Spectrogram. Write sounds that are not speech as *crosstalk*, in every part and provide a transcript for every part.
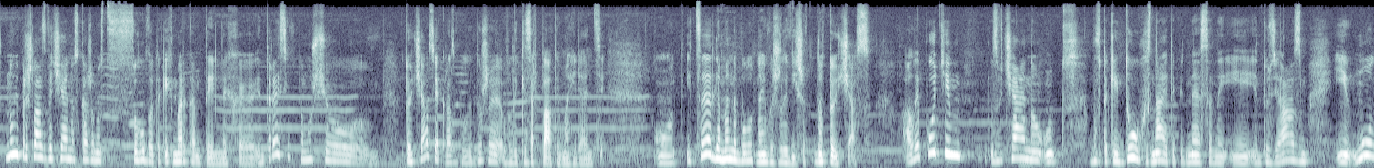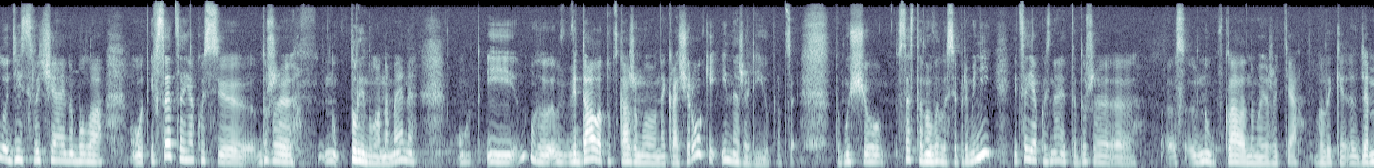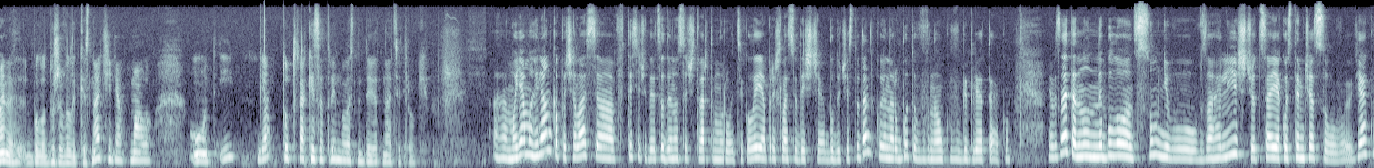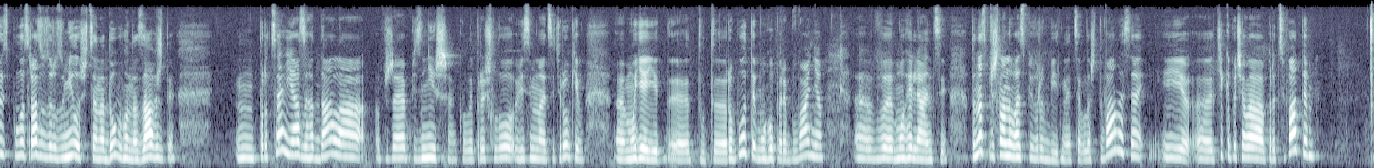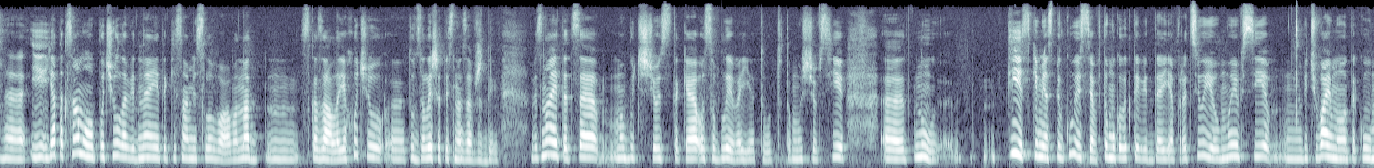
Ну і прийшла, звичайно, скажімо, сугубо таких меркантильних е, інтересів, тому що в той час якраз були дуже великі зарплати в Могилянці. От, і це для мене було найважливіше на той час. Але потім, звичайно, от був такий дух, знаєте, піднесений і ентузіазм, і молодість, звичайно, була. От, і все це якось е, дуже ну, вплинуло на мене. От, і ну, віддала тут, скажімо, найкращі роки і не жалію про це. Тому що все становилося при мені, і це якось, знаєте, дуже е, ну, вклало на моє життя велике. Для мене було дуже велике значення мало. От, і я тут так і затрималась на 19 років. Е, Моя могилянка почалася в 1994 році, коли я прийшла сюди ще, будучи студенткою, на роботу в наукову бібліотеку. І ви знаєте, ну не було сумніву взагалі, що це якось тимчасово. Якось було зразу зрозуміло, що це надовго, назавжди. Про це я згадала вже пізніше, коли пройшло 18 років е, моєї е, тут роботи, мого перебування е, в Могилянці. До нас прийшла нова співробітниця, влаштувалася і тільки почала працювати. І я так само почула від неї такі самі слова. Вона сказала: Я хочу тут залишитись назавжди. Ви знаєте, це, мабуть, щось таке особливе є тут, тому що всі, е, ну, ті, з ким я спілкуюся в тому колективі, де я працюю, ми всі відчуваємо таку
